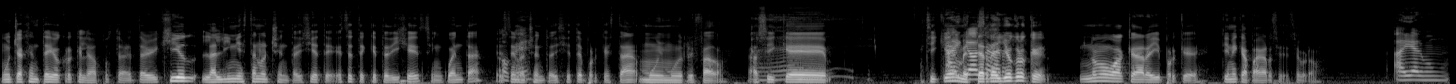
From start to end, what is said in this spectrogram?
Mucha gente yo creo que le va a apostar a Tyreek Hill. La línea está en 87. Este te- que te dije, 50, está en Ok. 87 porque está muy, muy rifado. Así que si quieren Ay, ¿qué vas a meterle, yo creo que no me voy a quedar ahí porque tiene que apagarse ese bro. Hay algún.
